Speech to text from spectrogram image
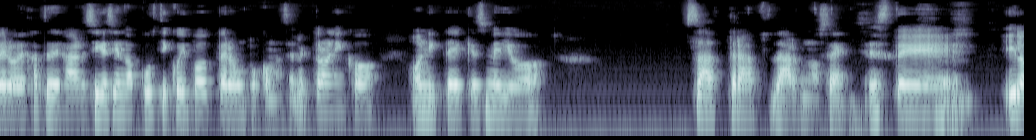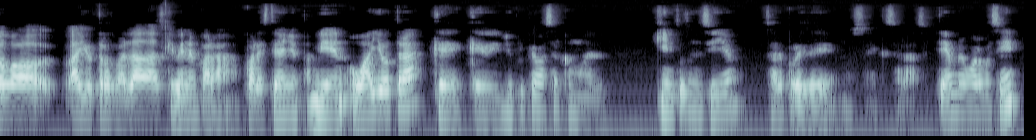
pero déjate dejar, sigue siendo acústico y pop, pero un poco más electrónico. O Nick que es medio sad trap, dark, no sé. Este, y luego hay otras baladas que vienen para, para este año también. O hay otra que, que yo creo que va a ser como el quinto sencillo. Sale por ahí de, no sé, que será septiembre o algo así.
